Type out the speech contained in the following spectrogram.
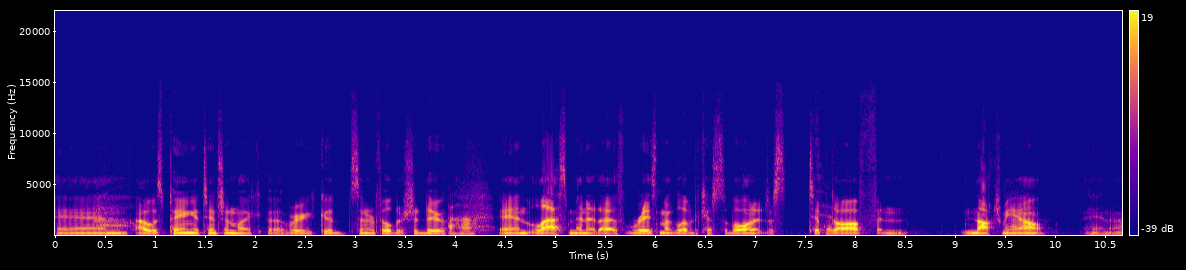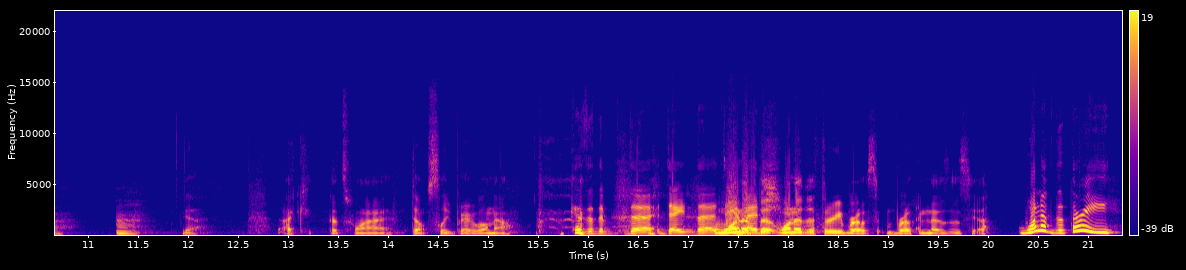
and I was paying attention like a very good center fielder should do. Uh-huh. And last minute, I raised my glove to catch the ball, and it just tipped Tip. off and knocked me Oh. out. And uh, yeah, I that's why I don't sleep very well now. Because of the the da- the one damage. of the one of the three bro- broken noses. Yeah, One of the three.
